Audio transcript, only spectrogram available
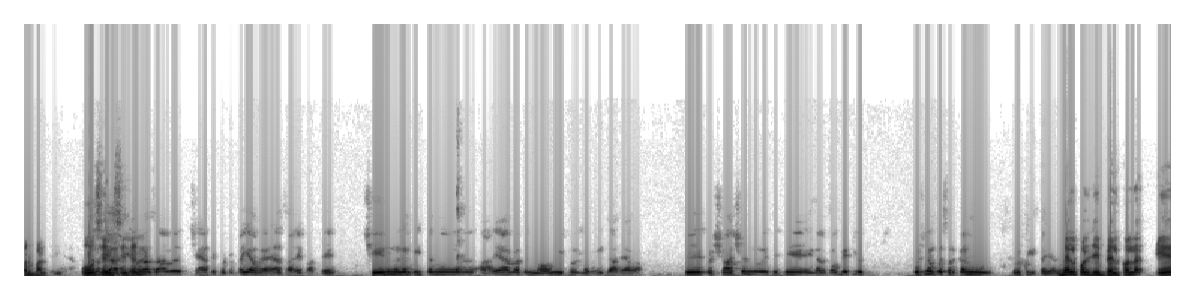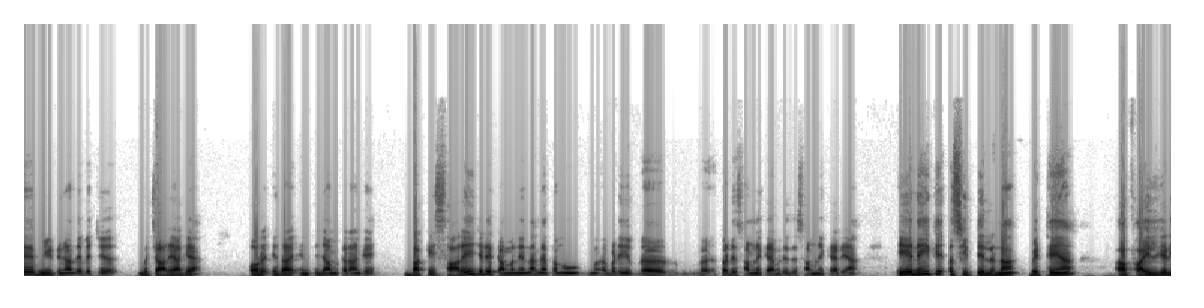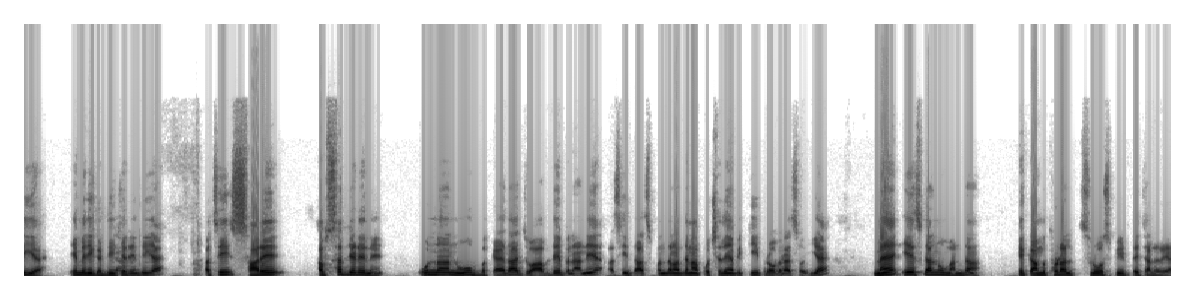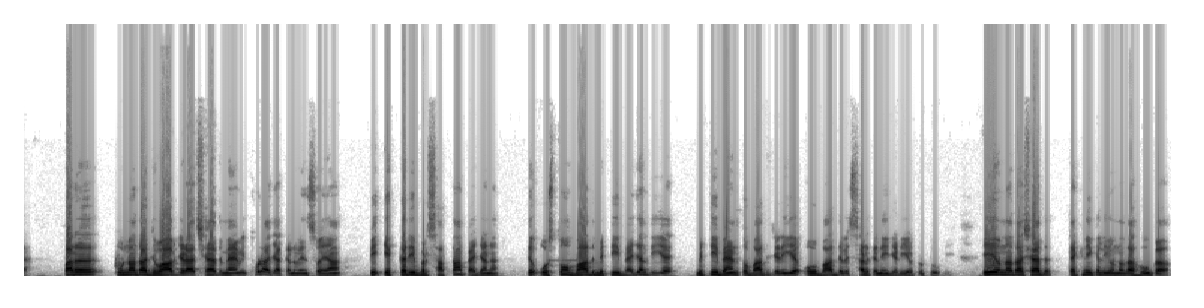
ਪਰ ਬਣ ਰਹੀ ਹੈ। ਉਹਨਾਂ ਇਨਸੀਡੈਂਟ ਸਾਹਿਬ ਸ਼ਹਿਰ ਦੇ ਕੁੱਟ ਪਈਆ ਹੋਇਆ ਹੈ ਸਾਰੇ ਪਾਸੇ। 6 ਨੂੰ ਨਗਰ ਕੀਰਤਨ ਆ ਰਿਹਾ ਵਾ ਤੇ 9 ਨੂੰ ਇਥੋਂ ਨਗਰ ਜਾ ਰਿਹਾ ਵਾ। ਤੇ ਪ੍ਰਸ਼ਾਸਨ ਨੂੰ ਕਿਸੇ ਇਹ ਗੱਲ ਕਹੋਗੇ ਕਿ ਕੁਛ ਨਾ ਕੁਛ ਸੜਕਾਂ ਨੂੰ ਦੁਰਸਤ ਕੀਤਾ ਜਾਵੇ। ਬਿਲਕੁਲ ਜੀ, ਬਿਲਕੁਲ। ਇਹ ਮੀਟਿੰਗਾਂ ਦੇ ਵਿੱਚ ਵਿਚਾਰਿਆ ਗਿਆ ਔਰ ਇਹਦਾ ਇੰਤਜ਼ਾਮ ਕਰਾਂਗੇ। ਬਾਕੀ ਸਾਰੇ ਜਿਹੜੇ ਕੰਮ ਨੇ ਨਾ, ਮੈਂ ਤੁਹਾਨੂੰ ਬੜੀ ਤੁਹਾਡੇ ਸਾਹਮਣੇ ਕੈਮਰੇ ਦੇ ਸਾਹਮਣੇ ਕਹਿ ਰਿਹਾ। ਇਹ ਨਹੀਂ ਕਿ ਅਸੀਂ ਢਿੱਲ ਨਾ ਬੈਠੇ ਆ ਆ ਫਾਈਲ ਜਿਹੜੀ ਹੈ, ਇਹ ਮੇਰੀ ਗੱਡੀ 'ਚ ਰਹਿੰਦੀ ਹੈ। ਅਸੀਂ ਸਾਰੇ ਅਫਸਰ ਜਿਹੜੇ ਨੇ, ਉਹਨਾਂ ਨੂੰ ਬਕਾਇਦਾ ਜਵਾਬਦੇ ਬਣਾਉਂਦੇ ਆ ਅਸੀਂ 10-15 ਦਿਨਾਂ ਪੁੱਛਦੇ ਆ ਵੀ ਕੀ ਪ੍ਰੋਗਰੈਸ ਹੋਈ ਹੈ। ਮੈਂ ਇਸ ਗੱਲ ਨੂੰ ਮੰਨਦਾ ਕਿ ਕੰਮ ਥੋੜਾ ਸਲੋ ਸਪੀਡ ਤੇ ਚੱਲ ਰਿਹਾ। ਪਰ ਉਹਨਾਂ ਦਾ ਜਵਾਬ ਜਿਹੜਾ ਸ਼ਾਇਦ ਮੈਂ ਵੀ ਥੋੜਾ ਜਿਹਾ ਕਨਵਿੰਸ ਹੋਇਆ ਵੀ ਇੱਕ ਵਾਰੀ ਬਰਸਾਤਾਂ ਪੈ ਜਾਣ ਤੇ ਉਸ ਤੋਂ ਬਾਅਦ ਮਿੱਟੀ ਬਹਿ ਜਾਂਦੀ ਹੈ, ਮਿੱਟੀ ਬਹਿਣ ਤੋਂ ਬਾਅਦ ਜਿਹੜੀ ਹੈ ਉਹ ਬਾਅਦ ਦੇ ਵਿੱਚ ਸੜਕ ਨਹੀਂ ਜਿਹੜੀ ਉਹ ਟੁੱਟੂਗੀ। ਇਹ ਉਹਨਾਂ ਦਾ ਸ਼ਾਇਦ ਟੈਕਨੀਕਲੀ ਉਹਨਾਂ ਦਾ ਹੋਊਗਾ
